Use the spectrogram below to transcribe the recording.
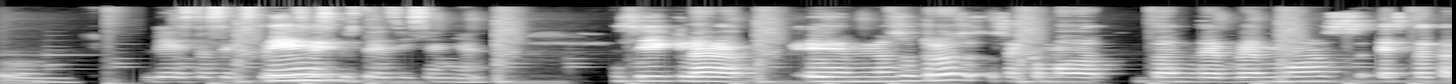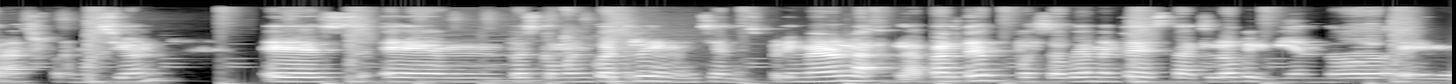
o de estas experiencias que ustedes diseñan. Sí, claro. Eh, nosotros, o sea, como donde vemos esta transformación es em, pues como en cuatro dimensiones. Primero la, la, parte pues obviamente de estarlo viviendo eh,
